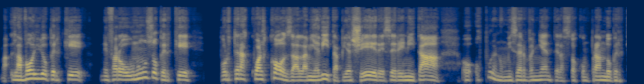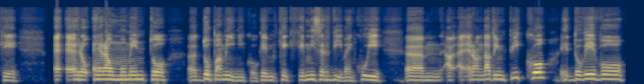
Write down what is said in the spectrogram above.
Ma la voglio perché ne farò un uso, perché porterà qualcosa alla mia vita, piacere, serenità, o oppure non mi serve a niente, la sto comprando perché ero era un momento eh, dopaminico che, che, che, mi serviva, in cui ehm, ero andato in picco e dovevo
